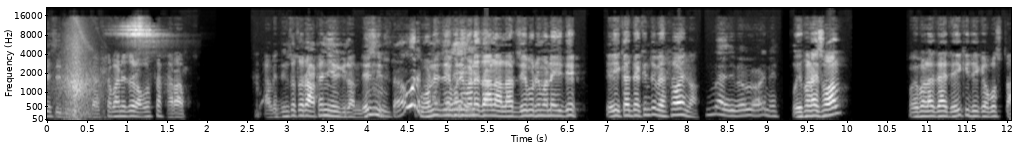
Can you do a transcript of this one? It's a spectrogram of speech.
বেঁচে দিচ্ছেন ব্যবসা বাণিজ্যের অবস্থা খারাপ। আগের দিন তো তোরা আটে নিয়ে গেলাম দেখছিস? ফোনে যে পরিমাণে দালাল আর যে পরিমাণে এই যে এই কাজে কিন্তু ব্যবসা হয় না। ওই পাড়ায় চল ওই পাড়ায় যাই দেখি দেখি অবস্থা।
